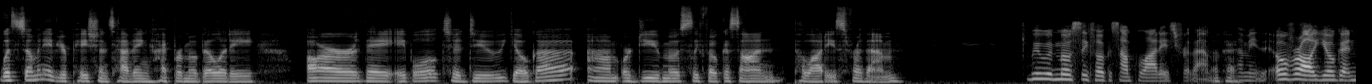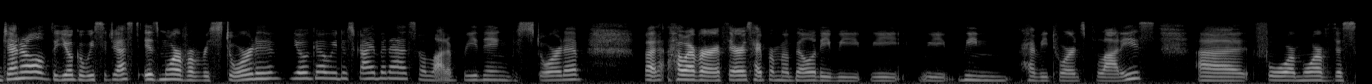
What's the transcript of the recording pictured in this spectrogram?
With so many of your patients having hypermobility, are they able to do yoga um, or do you mostly focus on Pilates for them? We would mostly focus on Pilates for them. Okay. I mean, overall yoga in general, the yoga we suggest is more of a restorative yoga, we describe it as. So a lot of breathing, restorative. But however, if there is hypermobility, we, we, we lean heavy towards Pilates uh, for more of this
